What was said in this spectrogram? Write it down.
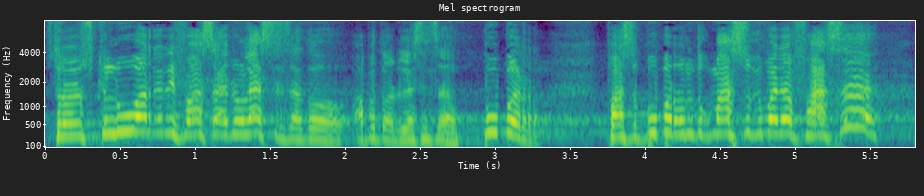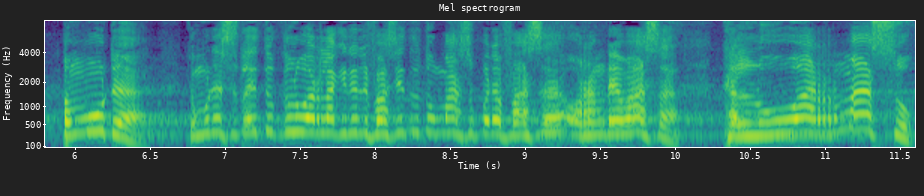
Saudara harus keluar dari fase adolescence atau apa itu adolescence? Uh, puber. Fase puber untuk masuk kepada fase pemuda. Kemudian setelah itu keluar lagi dari fase itu untuk masuk pada fase orang dewasa. Keluar masuk.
